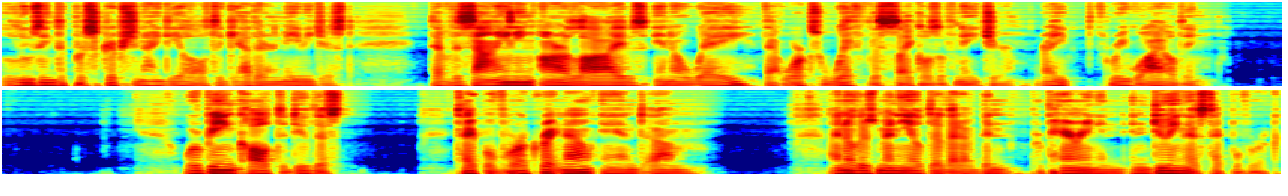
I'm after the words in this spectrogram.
losing the prescription idea altogether and maybe just designing our lives in a way that works with the cycles of nature right? Rewilding we're being called to do this type of work right now, and um, I know there's many out there that have been preparing and, and doing this type of work,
